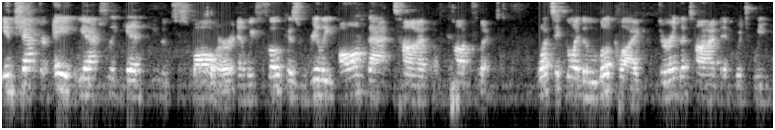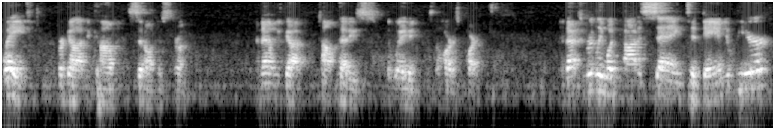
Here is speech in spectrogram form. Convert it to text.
In chapter 8, we actually get even smaller and we focus really on that time of conflict. What's it going to look like during the time in which we wait for God to come and sit on his throne? And now we've got Tom Petty's The Waiting is the hardest part. And that's really what God is saying to Daniel here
